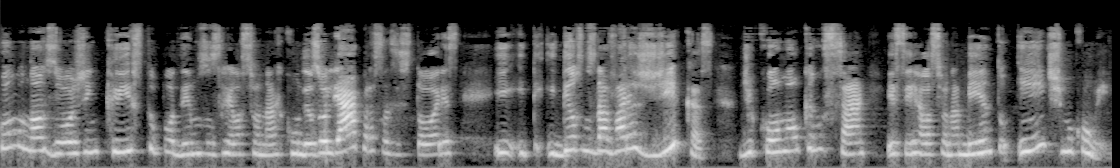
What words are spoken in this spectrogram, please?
Como nós hoje em Cristo podemos nos relacionar com Deus, olhar para essas histórias e, e, e, Deus nos dá várias dicas de como alcançar esse relacionamento íntimo com Ele.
